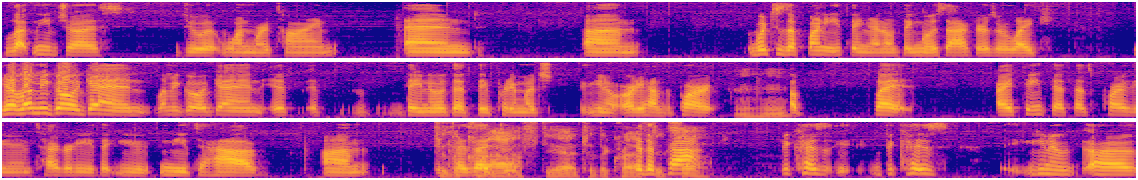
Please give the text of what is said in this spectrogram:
Let me just do it one more time. And um, which is a funny thing. I don't think most actors are like, yeah, let me go again, let me go again. If if they know that they pretty much you know already have the part, mm-hmm. uh, but I think that that's part of the integrity that you need to have. Um, to the craft, I do, yeah, to the craft, to the craft itself. Because because you know uh,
